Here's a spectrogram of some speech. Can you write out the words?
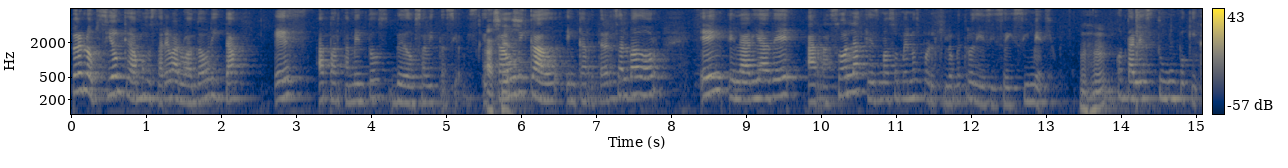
Pero la opción que vamos a estar evaluando ahorita es apartamentos de dos habitaciones, que está ubicado en Carretera El Salvador, en el área de Arrazola, que es más o menos por el kilómetro 16 y medio. Contales tú un poquito.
